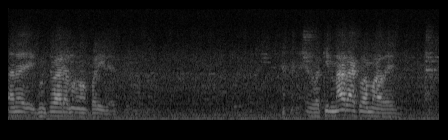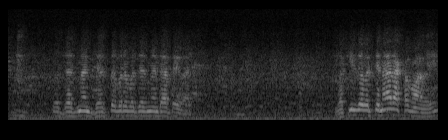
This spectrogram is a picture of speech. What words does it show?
અને ગૂંચવાડામાં પડી રહે છે. વકીલ ના રાખવામાં આવે તો જજમેન્ટ જજ તો બરોબર જજમેન્ટ આપે વાત. વકીલ જો વચ્ચે ના રાખવામાં આવે.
